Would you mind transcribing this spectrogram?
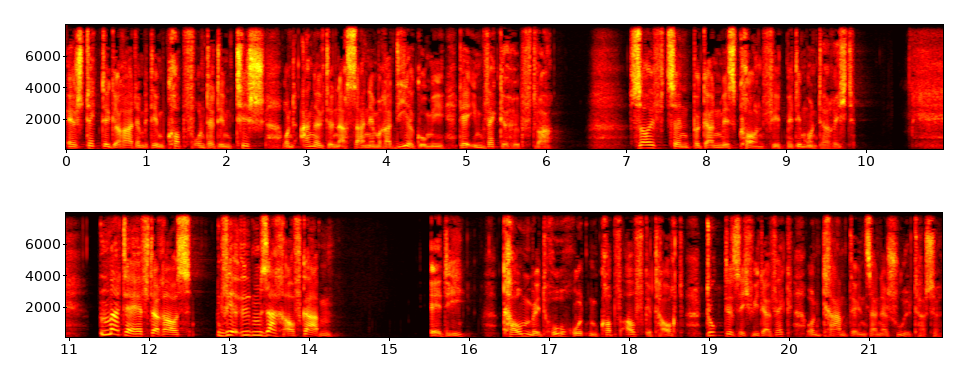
Er steckte gerade mit dem Kopf unter dem Tisch und angelte nach seinem Radiergummi, der ihm weggehüpft war. Seufzend begann Miss Cornfield mit dem Unterricht. Mathehefte raus. Wir üben Sachaufgaben. Eddie, kaum mit hochrotem Kopf aufgetaucht, duckte sich wieder weg und kramte in seiner Schultasche.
